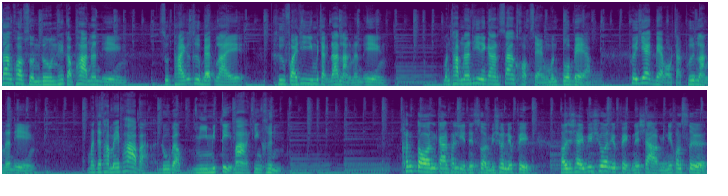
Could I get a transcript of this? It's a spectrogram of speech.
สร้างความสมดุลให้กับภาพนั่นเอง สุดท้ายก็คือแบ็คไลท์คือไฟที่ยิงมาจากด้านหลังนั่นเอง มันทำหน้าที่ในการสร้างขอบแสงบนตัวแบบ เพื่อแยกแบบออกจากพื้นหลังนั่นเอง มันจะทำให้ภาพอะดูแบบมีมิติมากยิ่งขึ้น ขั้นตอนการผลิตในส่วน Visual Effect เราจะใช้ Visual Effect ในฉากมินิคอนเสิร์ต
